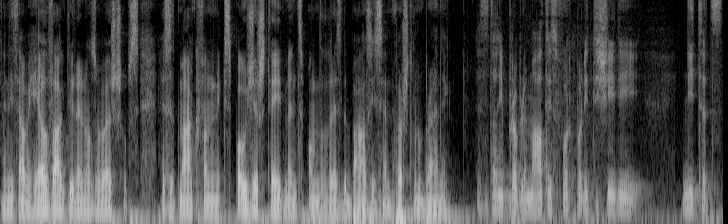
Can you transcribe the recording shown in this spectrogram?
En iets dat we heel vaak doen in onze workshops, is het maken van een exposure statement, want dat is de basis in personal branding. Is het dan niet problematisch voor politici die niet het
